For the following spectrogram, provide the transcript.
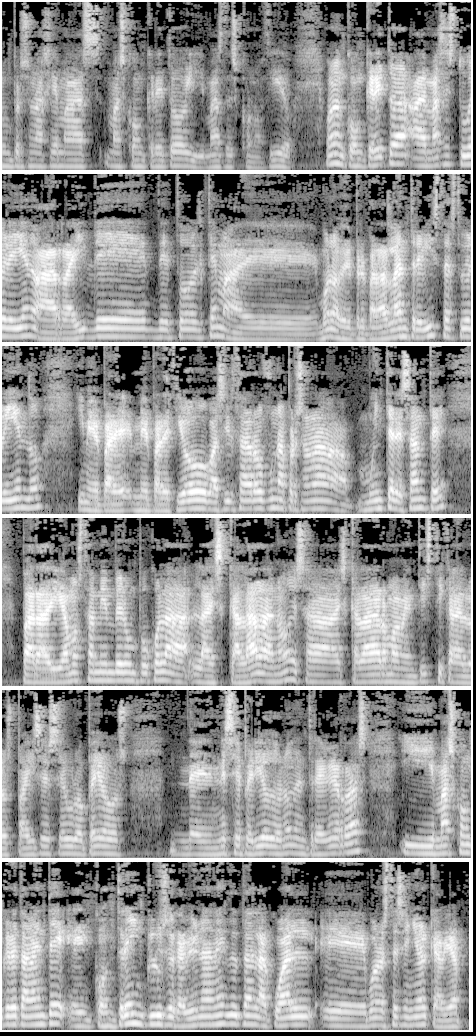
un personaje más, más concreto y más desconocido. Bueno, en concreto, además estuve leyendo, a raíz de, todo el tema de, bueno, de preparar la entrevista, estuve leyendo y me, me pareció Basil Zarov una persona muy interesante para, digamos, también ver un poco la, la escalada, ¿no? Esa escalada armamentística de los países europeos en ese periodo ¿no? de entreguerras y más concretamente encontré incluso que había una anécdota en la cual eh, bueno este señor que había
